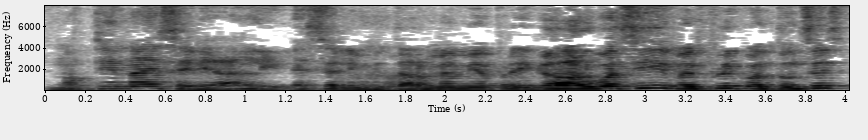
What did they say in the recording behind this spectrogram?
No tiene nada de seriedad en la iglesia el invitarme a mí a predicar o algo así, me explico. Entonces,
